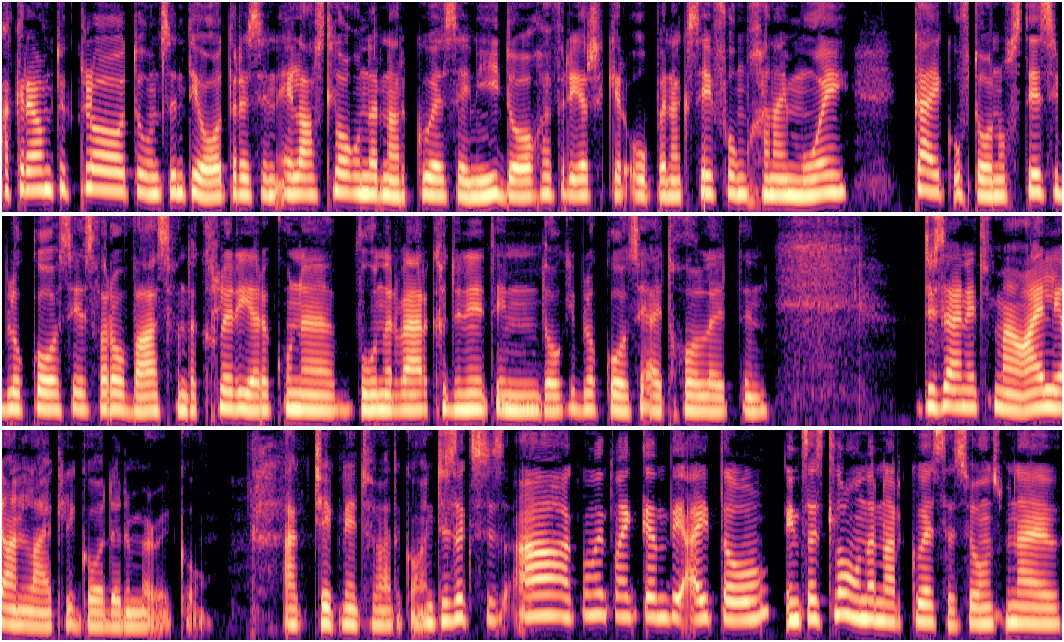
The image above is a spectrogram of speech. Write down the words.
ek kry hom toe klaar toe ons in teater is en Ella slaap onder narkose en hier daag hy vir die eerste keer op en ek sê vir hom gaan hy mooi kyk of daar nog steeds die blokkade is wat daar was want ek glo die Here kon 'n wonderwerk gedoen het en dalk die blokkade uitgehaal het en dis net vir my highly unlikely God did a miracle. Ek check net vir wat ek kan. Dis ek sê, "Ag, ah, ek wil net my kind die uithaal." En sy's klaar onder narkose, so ons moet nou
